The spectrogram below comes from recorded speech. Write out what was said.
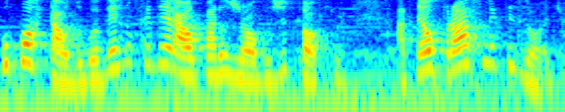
o portal do governo federal para os Jogos de Tóquio. Até o próximo episódio.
